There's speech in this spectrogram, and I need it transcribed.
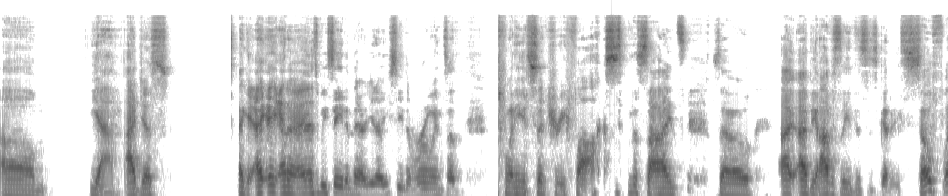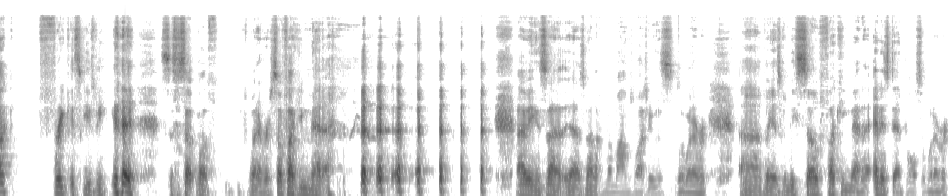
Um, yeah, I just, okay, I, I- and uh, as we see it in there, you know, you see the ruins of 20th Century Fox, the signs. So I, I mean, obviously, this is gonna be so fuck freak. Excuse me, so, so well, whatever, so fucking meta. I mean, it's not. Yeah, it's not like my mom's watching this or whatever. Uh, but yeah, it's gonna be so fucking meta, and it's Deadpool, so whatever.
